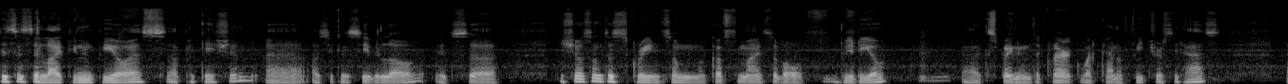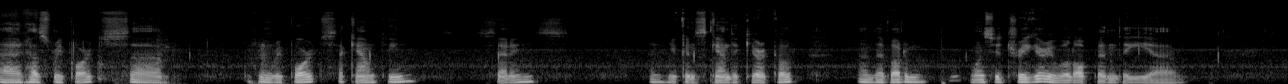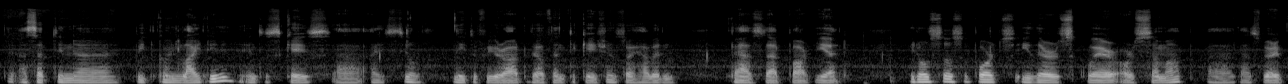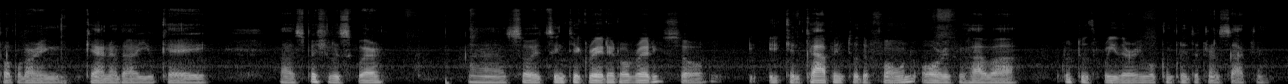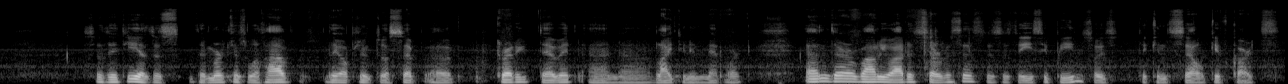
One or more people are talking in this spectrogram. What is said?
This is the Lightning POS application. Uh, as you can see below, it's uh, it shows on the screen some customizable video uh, explaining the clerk what kind of features it has. Uh, it has reports, uh, different reports, accounting, settings, and you can scan the QR code. And the bottom, once you trigger, it will open the uh, accepting uh, Bitcoin Lightning. In this case, uh, I still need to figure out the authentication, so I haven't passed that part yet. It also supports either Square or SumUp. Uh, that's very popular in Canada, UK, uh, especially Square. Uh, so it's integrated already, so it can tap into the phone, or if you have a Bluetooth reader, it will complete the transaction. So the idea is the merchants will have the option to accept uh, credit, debit, and uh, Lightning Network. And there are value-added services. This is the ECP, so they can sell gift cards.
